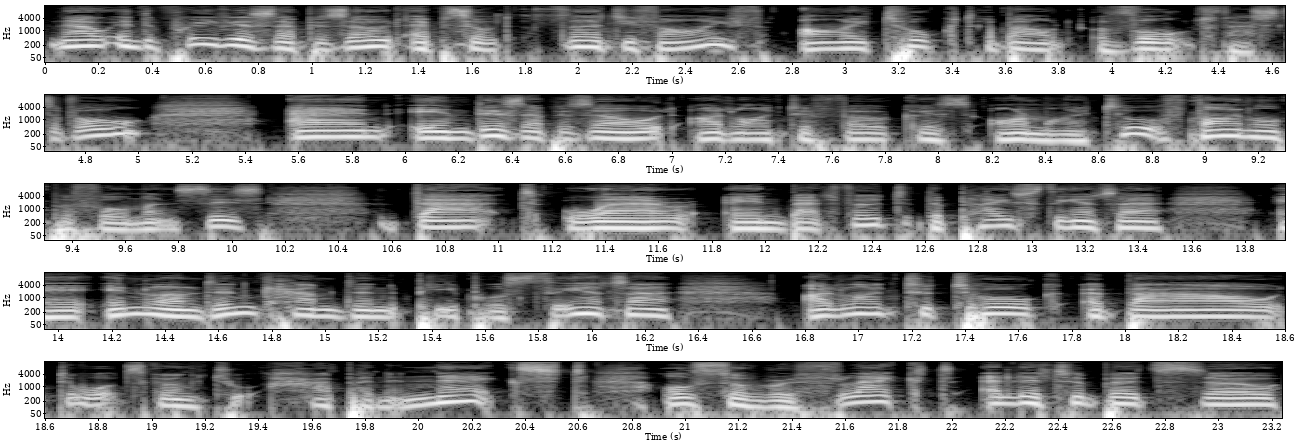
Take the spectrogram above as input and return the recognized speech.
Now, in the previous episode, episode 35, I talked about Vault Festival, and in this episode, I'd like to focus on my two final performances that were in Bedford, the Place Theatre, eh, in London, Camden People's Theatre, I'd like to talk about what's going to happen next, also reflect a little bit. So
